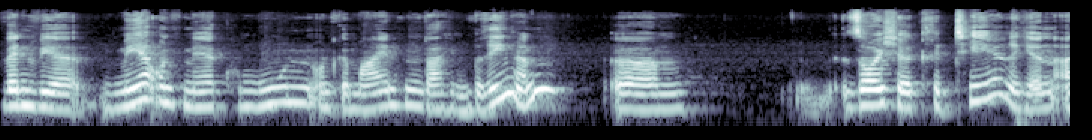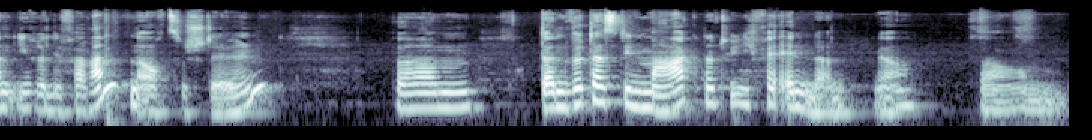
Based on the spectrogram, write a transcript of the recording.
wenn wir mehr und mehr Kommunen und Gemeinden dahin bringen, ähm, solche Kriterien an ihre Lieferanten auch zu stellen, ähm, dann wird das den Markt natürlich verändern. Ja? Ähm,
